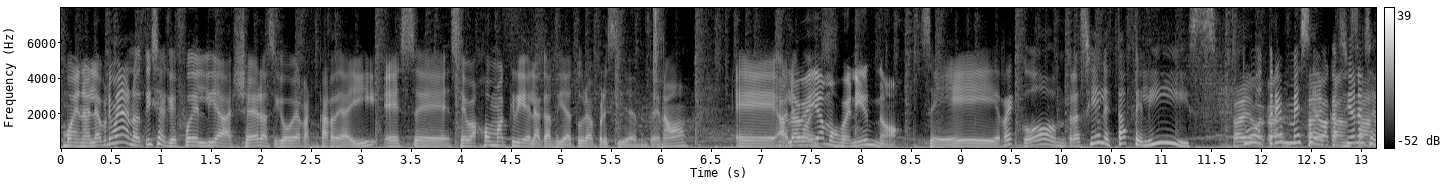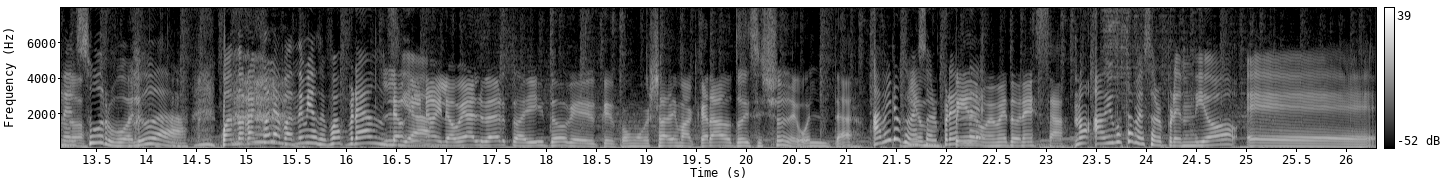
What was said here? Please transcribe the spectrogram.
Bueno, la primera noticia que fue el día de ayer, así que voy a arrancar de ahí, es eh, se bajó Macri de la candidatura a presidente, ¿no? Eh, ¿No la veíamos venir? No. Sí, recontra. Sí, él está feliz. Está Tuvo tres meses de vacaciones en el sur, boluda. Cuando arrancó la pandemia se fue a Francia. Lo, y, no, y lo ve a Alberto ahí, todo que, que como que ya demacrado, todo dice, yo de vuelta. A mí lo que Ni me en sorprende- pedo me meto en esa. No, a mí posta me sorprendió eh,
